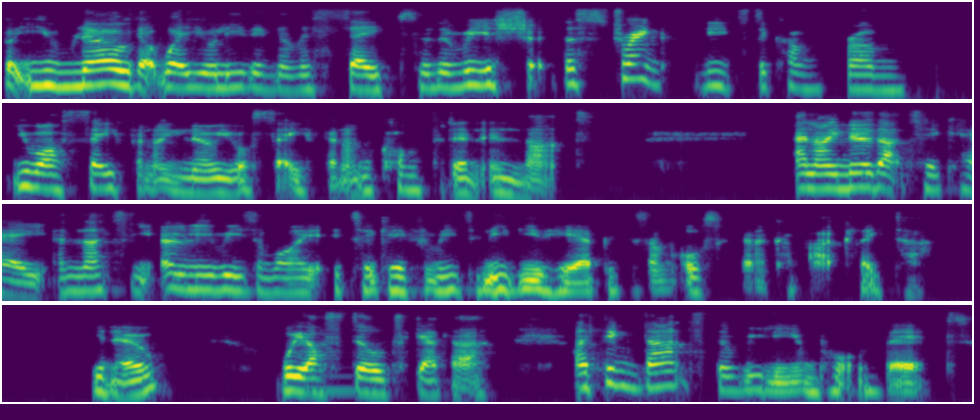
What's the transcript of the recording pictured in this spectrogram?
but you know that where you're leaving them is safe. So the reassure the strength needs to come from you are safe and I know you're safe and I'm confident in that and I know that's okay. And that's the only reason why it's okay for me to leave you here because I'm also going to come back later. You know, we are still together. I think that's the really important bit.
